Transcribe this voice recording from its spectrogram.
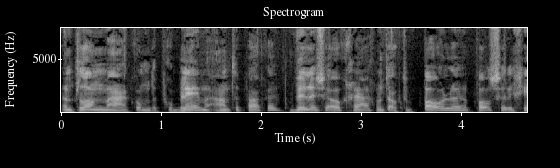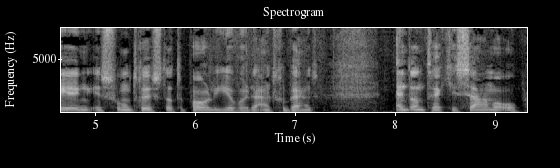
een plan maken om de problemen aan te pakken. Willen ze ook graag, want ook de Polen, de Poolse regering is verontrust... dat de Polen hier worden uitgebuit. En dan trek je samen op.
